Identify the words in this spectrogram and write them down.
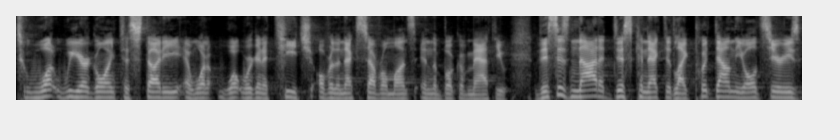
to what we are going to study and what, what we're going to teach over the next several months in the book of Matthew. This is not a disconnected, like, put down the old series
